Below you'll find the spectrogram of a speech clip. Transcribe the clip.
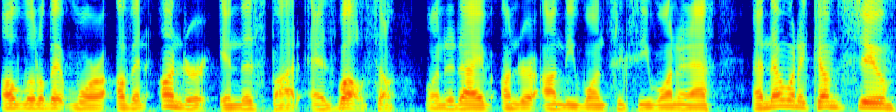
a little bit more of an under in this spot as well. So, want to dive under on the 161 and a half. And then when it comes to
